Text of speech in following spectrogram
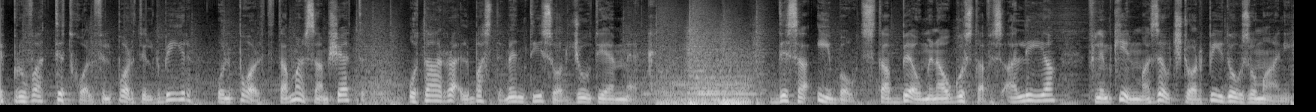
ippruvat tidħol fil-Port il-Kbir u l-Port ta' Marsamxett u tgħarraq il-bastimenti sorġuti hemmhekk. Disa' E-boats tgħabbew minn Awgusta fi Sqallija flimkien ma' żewġ torpedoes umani.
